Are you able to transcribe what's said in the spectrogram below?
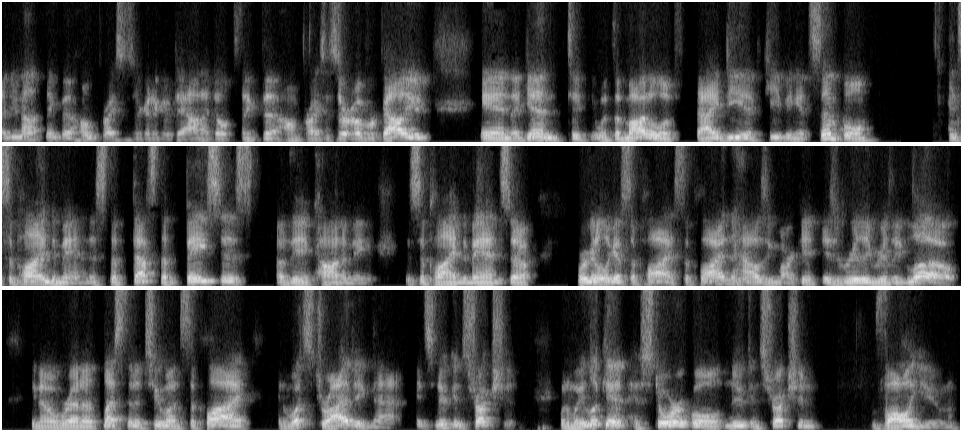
I do not think that home prices are going to go down. I don't think that home prices are overvalued. And again, to, with the model of the idea of keeping it simple and supply and demand, it's the, that's the basis of the economy, the supply and demand. So we're going to look at supply. Supply in the housing market is really, really low. You know, we're at a less than a two month supply. And what's driving that? It's new construction. When we look at historical new construction volume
